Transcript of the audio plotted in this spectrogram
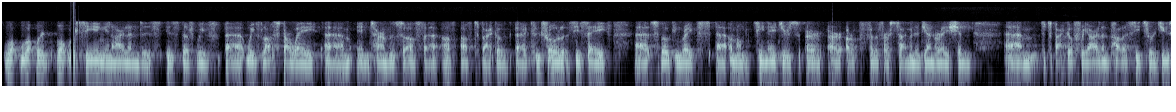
what, what, we're what we're seeing in Ireland is is that we've uh, we've lost our way um, in terms of uh, of, of, tobacco uh, control. As you say, uh, smoking rates uh, among teenagers are, are, are, for the first time in a generation. Um, the Tobacco Free Ireland policy to reduce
